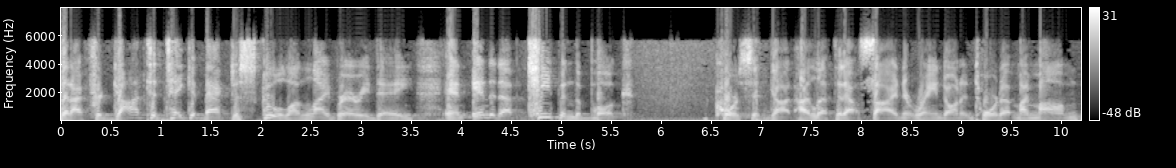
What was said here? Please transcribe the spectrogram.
that I forgot to take it back to school on library day and ended up keeping the book of course, it got. I left it outside, and it rained on it and tore it up. My mom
